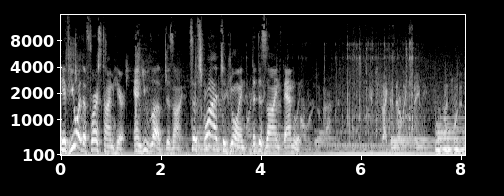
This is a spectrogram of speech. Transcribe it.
If you are the first time here and you love design, subscribe to join the design family. It's psychedelic, baby. That's what it's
